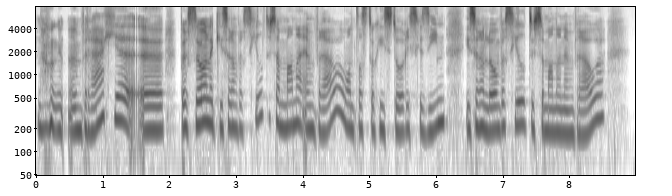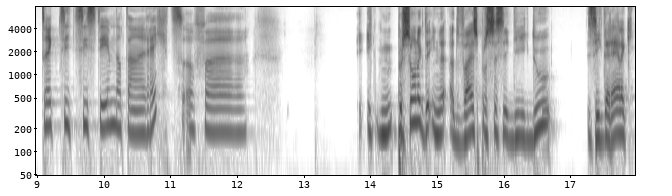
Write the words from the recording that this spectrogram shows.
nog een vraagje. Uh, persoonlijk, is er een verschil tussen mannen en vrouwen? Want dat is toch historisch gezien. Is er een loonverschil tussen mannen en vrouwen? Trekt dit systeem dat dan recht? Of, ik, persoonlijk, de, in de adviceprocessen die ik doe, zie ik daar eigenlijk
